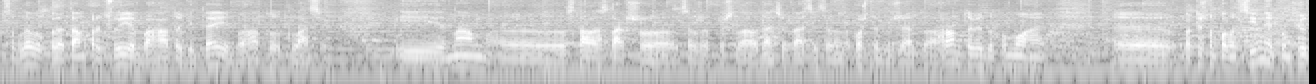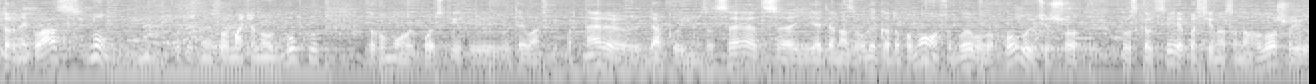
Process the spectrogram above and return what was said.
особливо коли там працює багато дітей, багато класів. І нам е, сталося так, що це вже прийшла одна ситуація, це не за кошти бюджету, а грантові допомоги. Е, практично повноцінний комп'ютерний клас, ну, фактично в форматі ноутбуку, допомогою польських і тайванських партнерів. Дякую їм за це. Це є для нас велика допомога, особливо враховуючи, що Трускавці, я постійно це наголошую,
